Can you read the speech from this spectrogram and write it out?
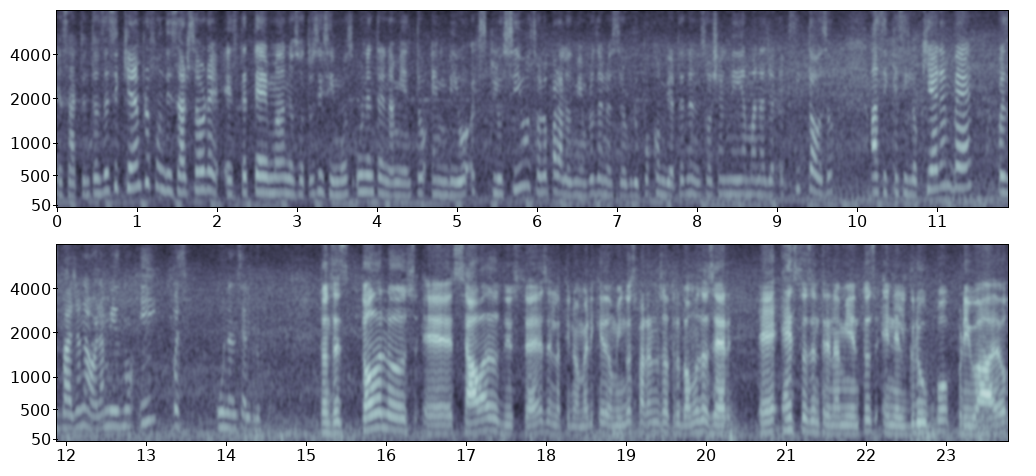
Exacto, entonces si quieren profundizar sobre este tema, nosotros hicimos un entrenamiento en vivo exclusivo solo para los miembros de nuestro grupo Convierten en un Social Media Manager exitoso, así que si lo quieren ver, pues vayan ahora mismo y pues únanse al grupo. Entonces, todos los eh, sábados de ustedes en Latinoamérica y domingos para nosotros vamos a hacer eh, estos entrenamientos en el grupo privado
